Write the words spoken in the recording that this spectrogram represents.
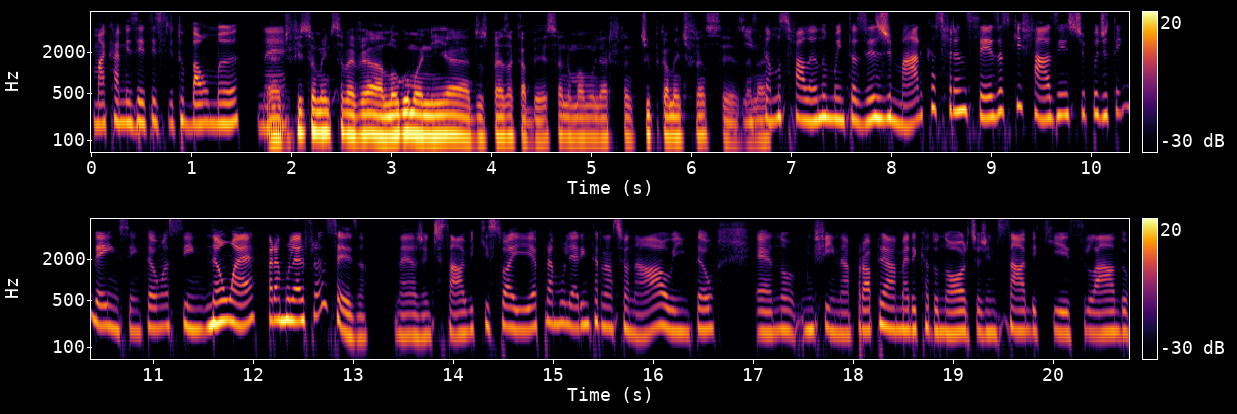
uma camiseta escrito Balmain, né? É, dificilmente você vai ver a logomania dos pés à cabeça numa mulher tipicamente francesa, e né? Estamos falando muitas vezes de marcas francesas que fazem esse tipo de tendência. Então, assim, não é para mulher francesa. Né, a gente sabe que isso aí é para mulher internacional, e então, é, no, enfim, na própria América do Norte, a gente sabe que esse lado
